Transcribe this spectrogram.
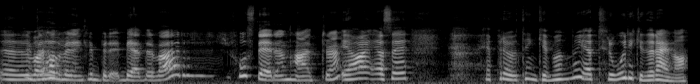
Uh, det Dere hadde vel egentlig bedre vær hos dere enn her, tror jeg. Ja, altså Jeg prøver å tenke, men jeg tror ikke det regna.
